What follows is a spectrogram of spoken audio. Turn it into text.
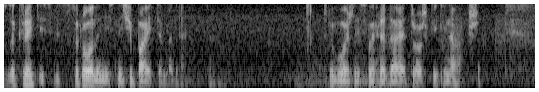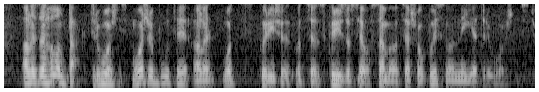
закритість, відстороненість, не чіпайте мене. Тривожність виглядає трошки інакше. Але загалом так, тривожність може бути, але от скоріше, оце, скоріш за все, саме оце, що описано, не є тривожністю.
